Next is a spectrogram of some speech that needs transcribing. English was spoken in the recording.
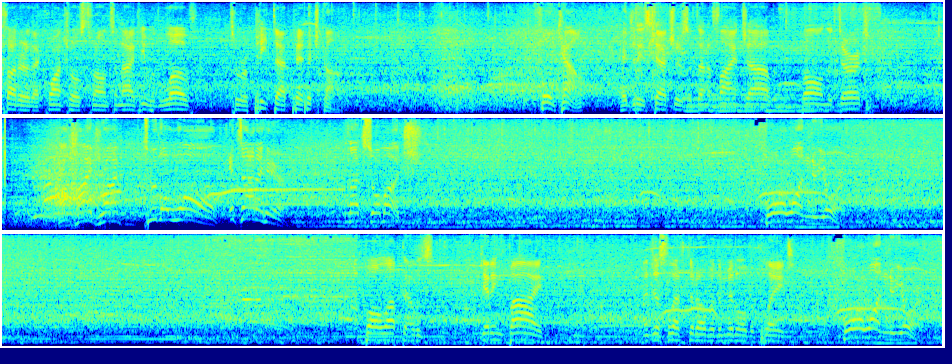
cutter that Quantrill's thrown tonight. He would love to repeat that pitch. Pitch count. Full count. Hedges. These catchers have done a fine job. Ball in the dirt. A high drive to the wall. It's out of here. Not so much. 4-1 New York. Ball up that was getting by and just left it over the middle of the plate. 4-1 New York.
